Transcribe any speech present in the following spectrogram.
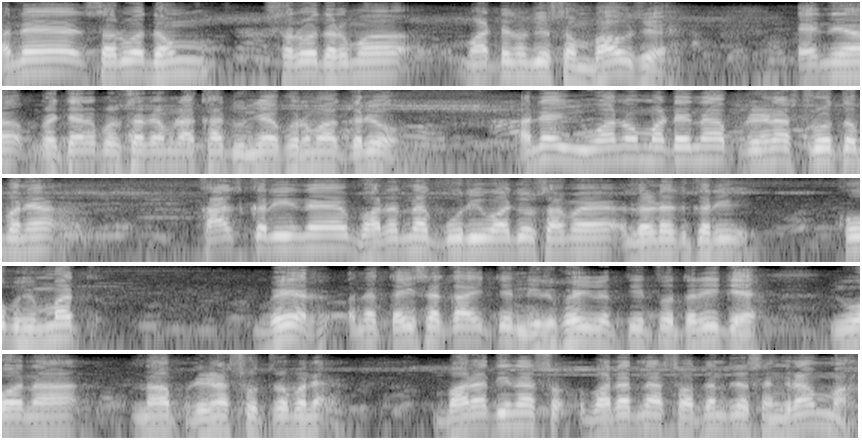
અને સર્વધર્મ સર્વધર્મ માટેનો જે સંભાવ છે, એને પ્રચાર પ્રસાર એમણે આખા દુનિયાભરમાં કર્યો. અને યુવાનો માટેના પ્રેરણા સ્ત્રોત બન્યા. ખાસ કરીને ભારતના કુરિવાજો સામે લડત કરી. ખૂબ હિંમત, ભેર અને કહી શકાય કે નિર્ભય વ્યક્તિત્વ તરીકે યુવાનાના પ્રેરણા સ્ત્રોત બન્યા. ભારતીના ભારતના સ્વાતંત્ર્ય સંગ્રામમાં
